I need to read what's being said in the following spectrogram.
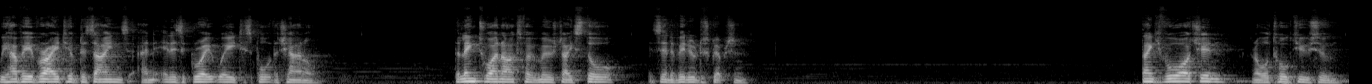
We have a variety of designs and it is a great way to support the channel. The link to our Narc Survivor merchandise store is in the video description. Thank you for watching and I will talk to you soon.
